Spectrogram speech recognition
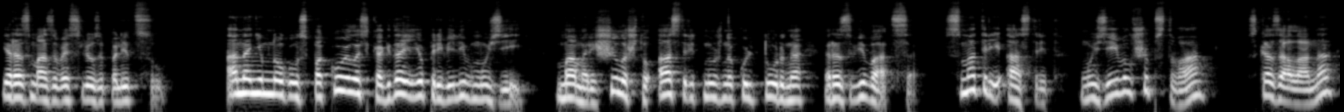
и размазывая слезы по лицу. Она немного успокоилась, когда ее привели в музей. Мама решила, что Астрид нужно культурно развиваться. «Смотри, Астрид, музей волшебства», сказала она,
